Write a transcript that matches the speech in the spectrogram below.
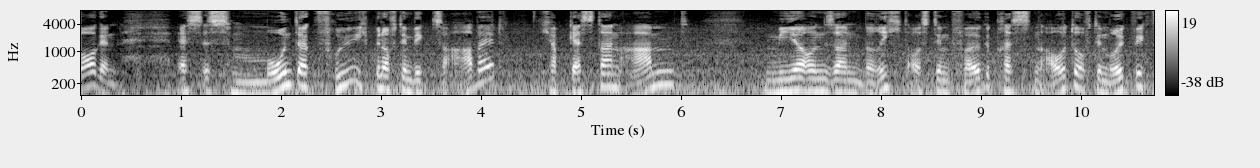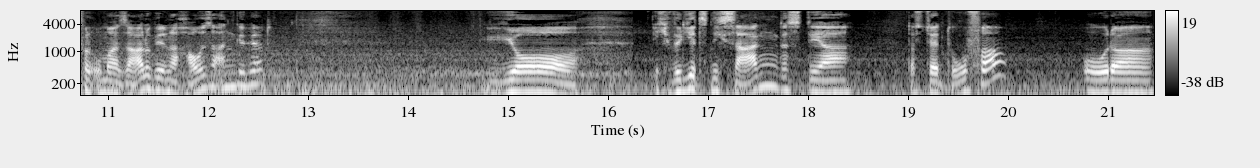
Morgen. Es ist Montag früh. Ich bin auf dem Weg zur Arbeit. Ich habe gestern Abend mir unseren Bericht aus dem vollgepressten Auto auf dem Rückweg von Oma Salo wieder nach Hause angehört. Ja, ich will jetzt nicht sagen, dass der, dass der doof war oder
